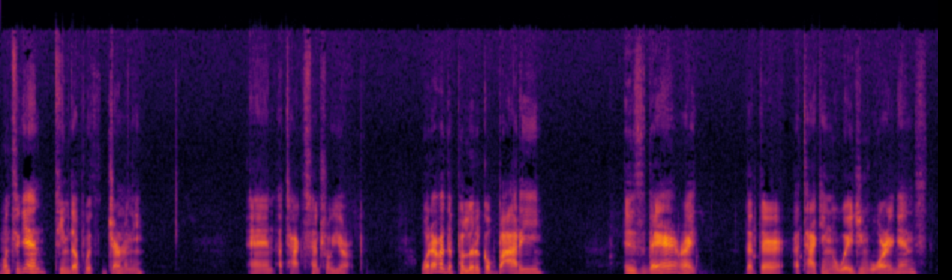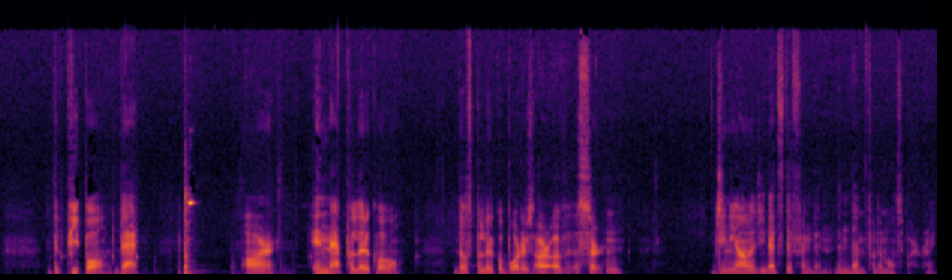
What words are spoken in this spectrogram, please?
Once again, teamed up with Germany and attacked Central Europe. Whatever the political body is there, right, that they're attacking or waging war against, the people that are in that political, those political borders are of a certain genealogy that's different than, than them for the most part, right?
